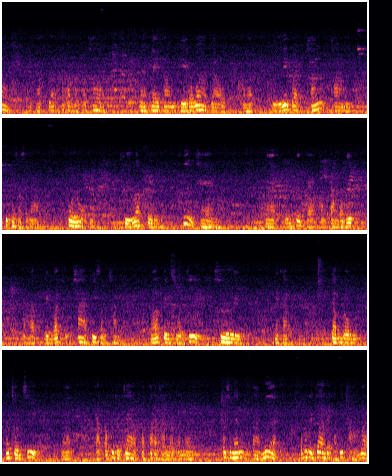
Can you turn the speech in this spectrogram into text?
าตุนะครับและพระอรหันตธาตุ นะในทางเถรวาทเรานะครับหรือเรียกว่าทั้งทางพุทธศาสนาทั่วโลกเนี่ยถือว่าเป็นเครื่องแทนนะเป็นเครื่องแทนของการระลึกนะครับ เป็นวัตถุธาตุที่สำคัญ เพราะเป็นส่วนที่เคยนะครับดำรงพระชนชีพนะกับพระพุทธเจ้ากับพระอาหารหันต์เหล่านั้นเพราะฉะนั้นเมื่อพระพุทธเจ้าได้อธิษฐานว่า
